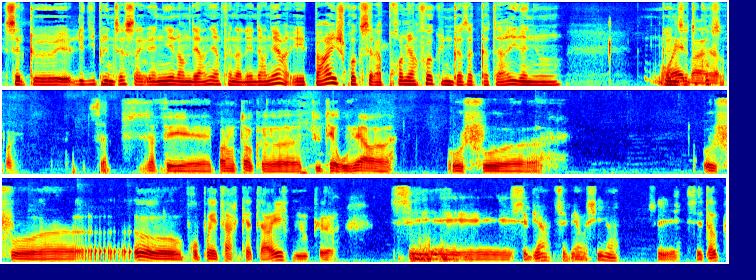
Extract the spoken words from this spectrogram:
Celle que Lady Princess a gagnée l'an dernier, fin d'année dernière, et pareil, je crois que c'est la première fois qu'une Kazakh Qatari gagne, gagne cette bah, course. Ça, ça, fait pas longtemps que tout est rouvert euh, aux chevaux. Euh, aux chevaux, euh, aux propriétaires qataris. Donc euh, c'est c'est bien, c'est bien aussi, hein. c'est top.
